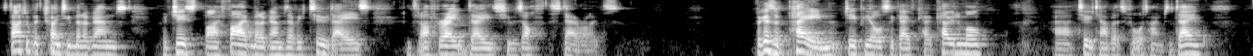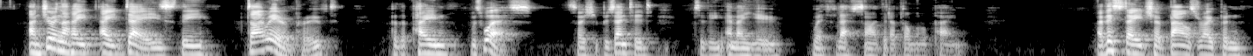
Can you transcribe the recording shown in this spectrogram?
Started with 20 milligrams, reduced by 5 milligrams every two days, until after eight days she was off the steroids. Because of pain, GP also gave cocodamol, uh, two tablets four times a day. And during that eight, eight days, the diarrhea improved, but the pain was worse. So she presented to the MAU with left-sided abdominal pain. At this stage, her bowels are open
